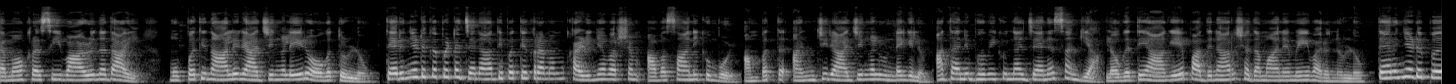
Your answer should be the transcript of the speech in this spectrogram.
ഡെമോക്രസി വാഴുന്നതായി മുപ്പത്തിനാല് രാജ്യങ്ങളെ രോഗത്തുള്ളൂ തെരഞ്ഞെടുക്കപ്പെട്ട ജനാധിപത്യ ക്രമം കഴിഞ്ഞ വർഷം അവസാനിക്കുമ്പോൾ അമ്പത്ത് അഞ്ച് രാജ്യങ്ങൾ ഉണ്ടെങ്കിലും അതനുഭവിക്കുന്ന ജനസംഖ്യ ലോകത്തെ ആകെ പതിനാറ് ശതമാനമേ വരുന്നുള്ളൂ. തെരഞ്ഞെടുപ്പ്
